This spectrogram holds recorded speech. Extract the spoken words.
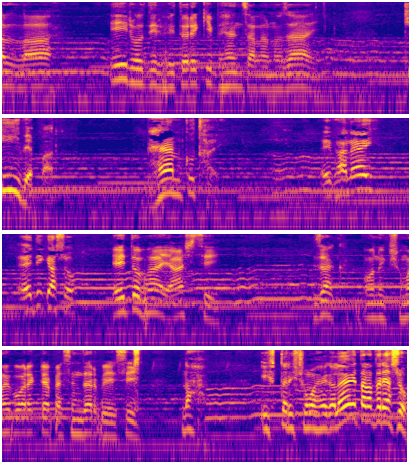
আল্লাহ এই রোদের ভিতরে কি ভ্যান চালানো যায়? কি ব্যাপার? ভ্যান কোথায়? এই ভ্যান এই এইদিকে আসো। এই তো ভাই আসছি। যাক অনেক সময় পর একটা প্যাসেঞ্জার পেয়েছি। না ইফতারির সময় হয়ে গেল এই তাড়াতাড়ি আসো।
